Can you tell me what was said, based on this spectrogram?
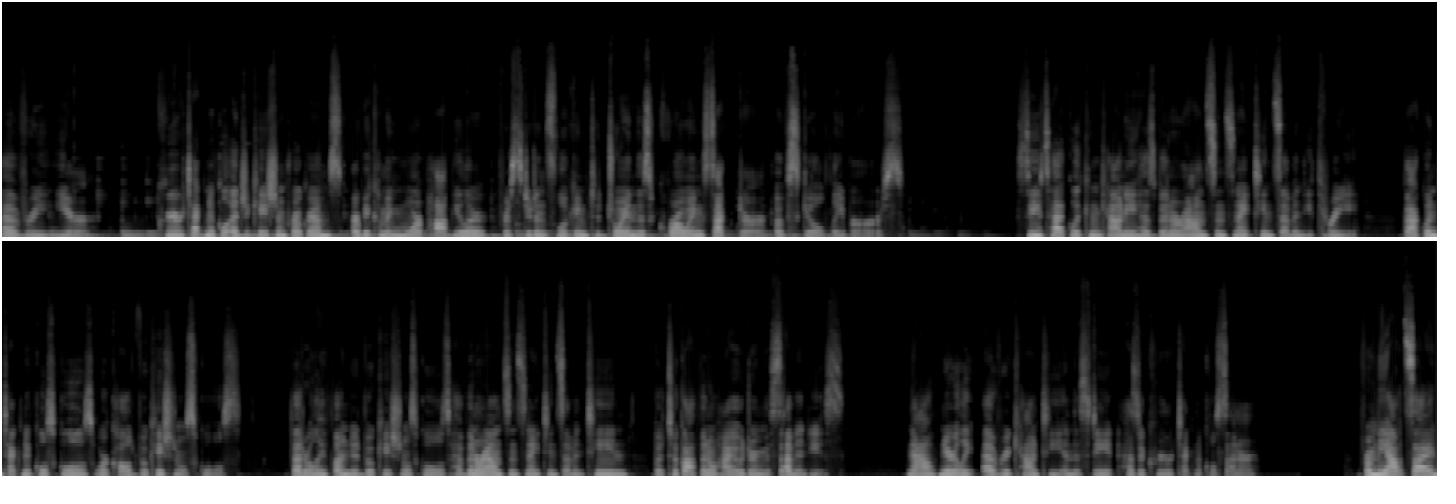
every year. Career technical education programs are becoming more popular for students looking to join this growing sector of skilled laborers. C-Tech Licking County has been around since 1973, back when technical schools were called vocational schools. Federally funded vocational schools have been around since 1917, but took off in Ohio during the 70s. Now, nearly every county in the state has a career technical center. From the outside,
